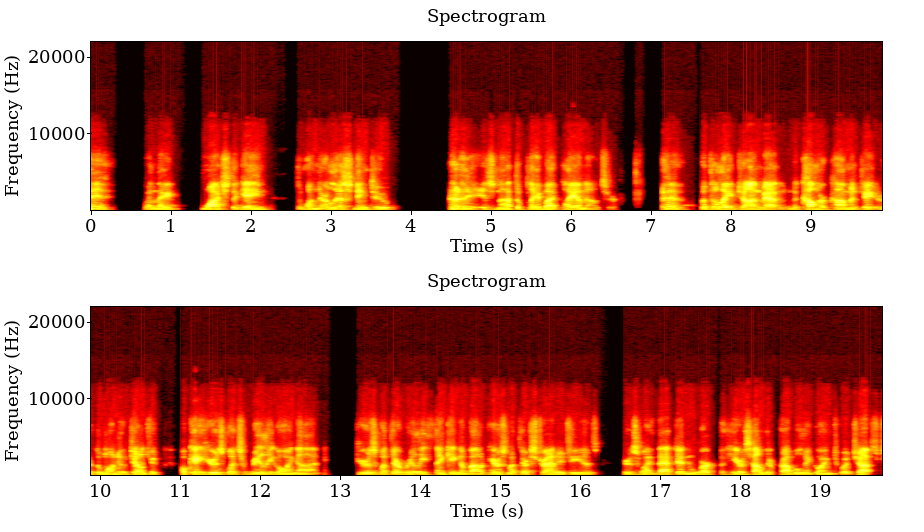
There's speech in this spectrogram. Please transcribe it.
when they watch the game, the one they're listening to is not the play-by-play announcer, but the late John Madden, the color commentator, the one who tells you, okay, here's what's really going on. Here's what they're really thinking about. Here's what their strategy is. Here's why that didn't work, but here's how they're probably going to adjust.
